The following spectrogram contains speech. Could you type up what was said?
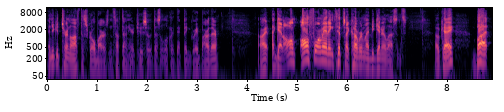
and you could turn off the scroll bars and stuff down here too, so it doesn't look like that big gray bar there. All right, again, all all formatting tips I cover in my beginner lessons. Okay, but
